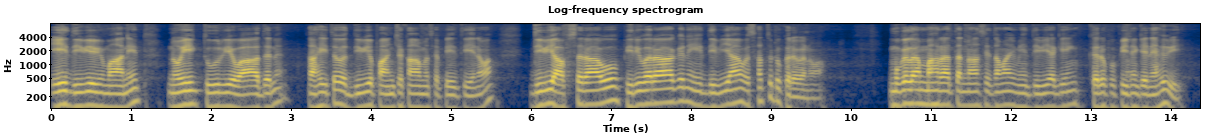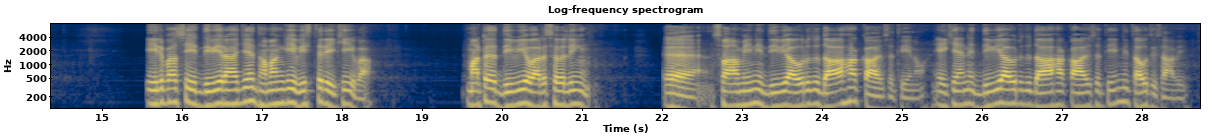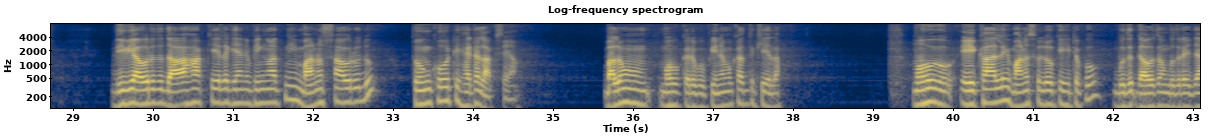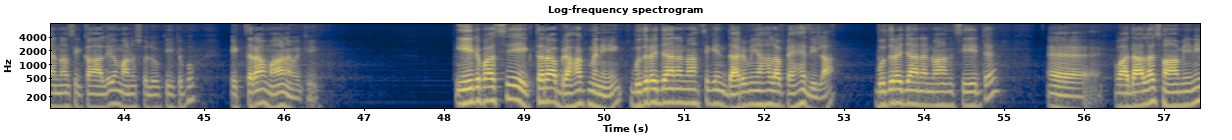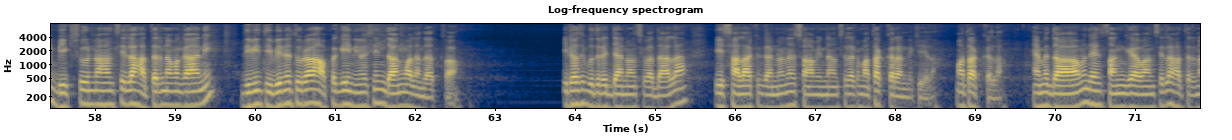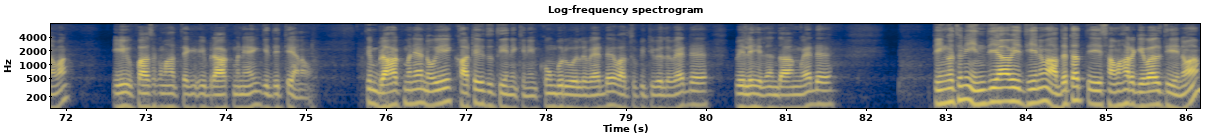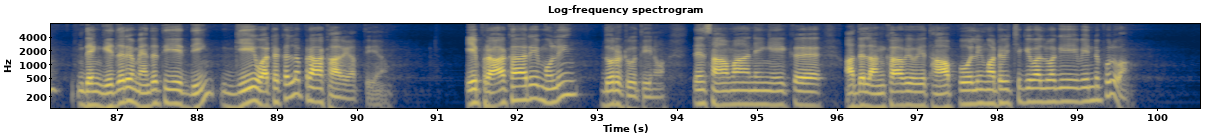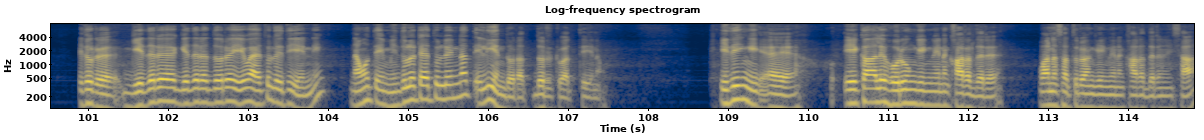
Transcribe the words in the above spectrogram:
ඒ දිව්‍ය විමානෙත් නොයෙක් තූර්ය වාදන සහිතව දිව්‍ය පංචකාම සැපේ තියෙනවා. දිව්‍ය අප්සරාවෝ පිරිවරාගෙන මේ දිව්‍යාව සතුටු කරනවා. මුගලන් මහරහතන් වහන්සේ තමයි මේ දිව්‍යයෙන් කරපු පින ගැන ඇහුවේ. ඊට පස්සේ දිව්‍ය රාජය තමන්ගේ විස්තරය කීවා. මට දිව්‍ය වර්ෂ වලින් ස්වාමීනි දිව්‍ය අවුරුදු 1000ක් ආයුෂ තියෙනවා. ඒ කියන්නේ දිව්‍ය අවුරුදු 1000ක් ආයුෂ තියෙන්නේ තවතිසාවේ. දිව්‍ය අවුරුදු 1000ක් කියලා කියන්නේ පින්වත්නි මනුස්ස අවුරුදු 3 කෝටි 60 ලක්ෂයක්. බලමු මොහු කරපු පින මොකද්ද කියලා. මොහු ඒ කාලේ මනුස්ස ලෝකේ හිටපු බුදු ගෞතම බුදුරජාණන් වහන්සේ කාලේ මනුස්ස ලෝකේ හිටපු එක්තරා මානවකෙක්. ඊට පස්සේ එක්තරා බ්‍රාහ්මණෙක් බුදුරජාණන් වහන්සේගෙන් ධර්මය අහලා පැහැදිලා බුදුරජාණන් වහන්සේට වදාලා ස්වාමීනි භික්ෂූන් වහන්සේලා හතර නම ගානේ දිවි තිබෙන තුරා අපගේ නිවසින් දන් වළඳත්වා. ඊට පස්සේ බුදුරජාණන් වහන්සේ වදාලා ඒ සලාක ගන්නවන ස්වාමීන් වහන්සේලාට මතක් කරන්න කියලා. මතක් කළා. හැමදාම දැන් සංඝයා වහන්සේලා හතර නමක් ඒ උපාසක මහත්තයාගේ ඒ බ්‍රාහ්මණයාගේ ගෙදෙට්ට යනවා. ඉතින් බ්‍රාහ්මණයා නොයේ කටයුතු තියෙන කෙනෙක්. කුඹුරු වල වැඩ, වතු පිටි වල වැඩ, වෙලෙහෙලඳාන් වැඩ, පින්වතුනි ඉන්දියාවේ තියෙනවා අදටත් ඒ සමහර ගෙවල් තියෙනවා. දැන් gedara මැද තියෙද්දි ගේ වට කළ ප්‍රාකාරයක් තියෙනවා. ඒ ප්‍රාකාරයේ මුලින් දොරටුව තියෙනවා. දැන් සාමාන්‍යයෙන් ඒක අද ලංකාවේ ඔය තාප්පෝලින් වටවිච්ච ගෙවල් වගේ වෙන්න පුළුවන්. ඒතකොට gedara gedara දොර ඒව ඇතුලේ තියෙන්නේ නමුත් මේ මිදුලට ඇතුල් වෙන්නත් එළියෙන් දොරත් දොරටුවක් තියෙනවා. ඉතින් ඒ කාලේ හොරුන්ගෙන් වෙන කරදර, වන සතුරුන්ගෙන් වෙන කරදර නිසා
